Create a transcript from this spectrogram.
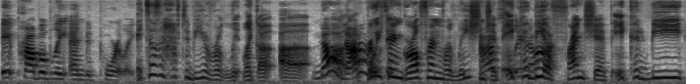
It probably ended poorly. It doesn't have to be a rela- like a, a No, not a boyfriend girlfriend relationship. It Absolutely could be a friendship. It could be,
